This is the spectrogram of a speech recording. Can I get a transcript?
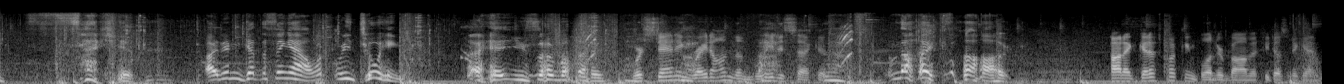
Fuck it. I didn't get the thing out. What, what are you doing? I hate you so much. We're standing right on them. Wait a second. No, fuck. Tonic, get a fucking blunder bomb if he does it again.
